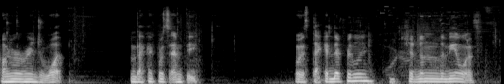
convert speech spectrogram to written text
Auto arrange what? My backpack was empty. Was stacked differently? Should have done to begin with.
